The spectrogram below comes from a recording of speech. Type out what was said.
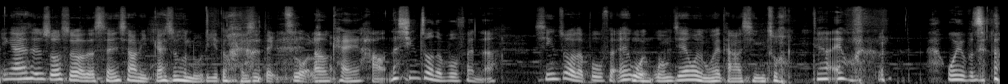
应该是说所有的生肖你该做的努力都还是得做了。OK，好，那星座的部分呢？星座的部分，哎，我、嗯、我们今天为什么会谈到星座？对啊，哎，我 我也不知道，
